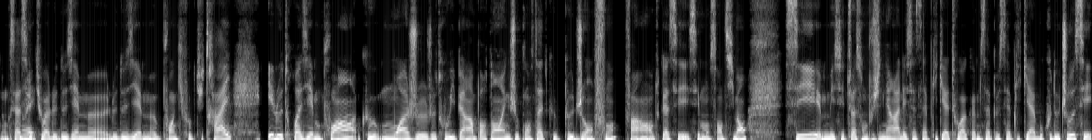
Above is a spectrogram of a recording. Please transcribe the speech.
Donc ça, c'est tu vois le deuxième euh, le deuxième point qu'il faut que tu travailles. Et le troisième point que moi je, je, trouve hyper important et que je constate que peu de gens font. Enfin, en tout cas, c'est c'est mon sentiment. C'est mais c'est de façon plus générale et ça s'applique à toi comme ça peut s'appliquer à beaucoup d'autres choses. C'est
